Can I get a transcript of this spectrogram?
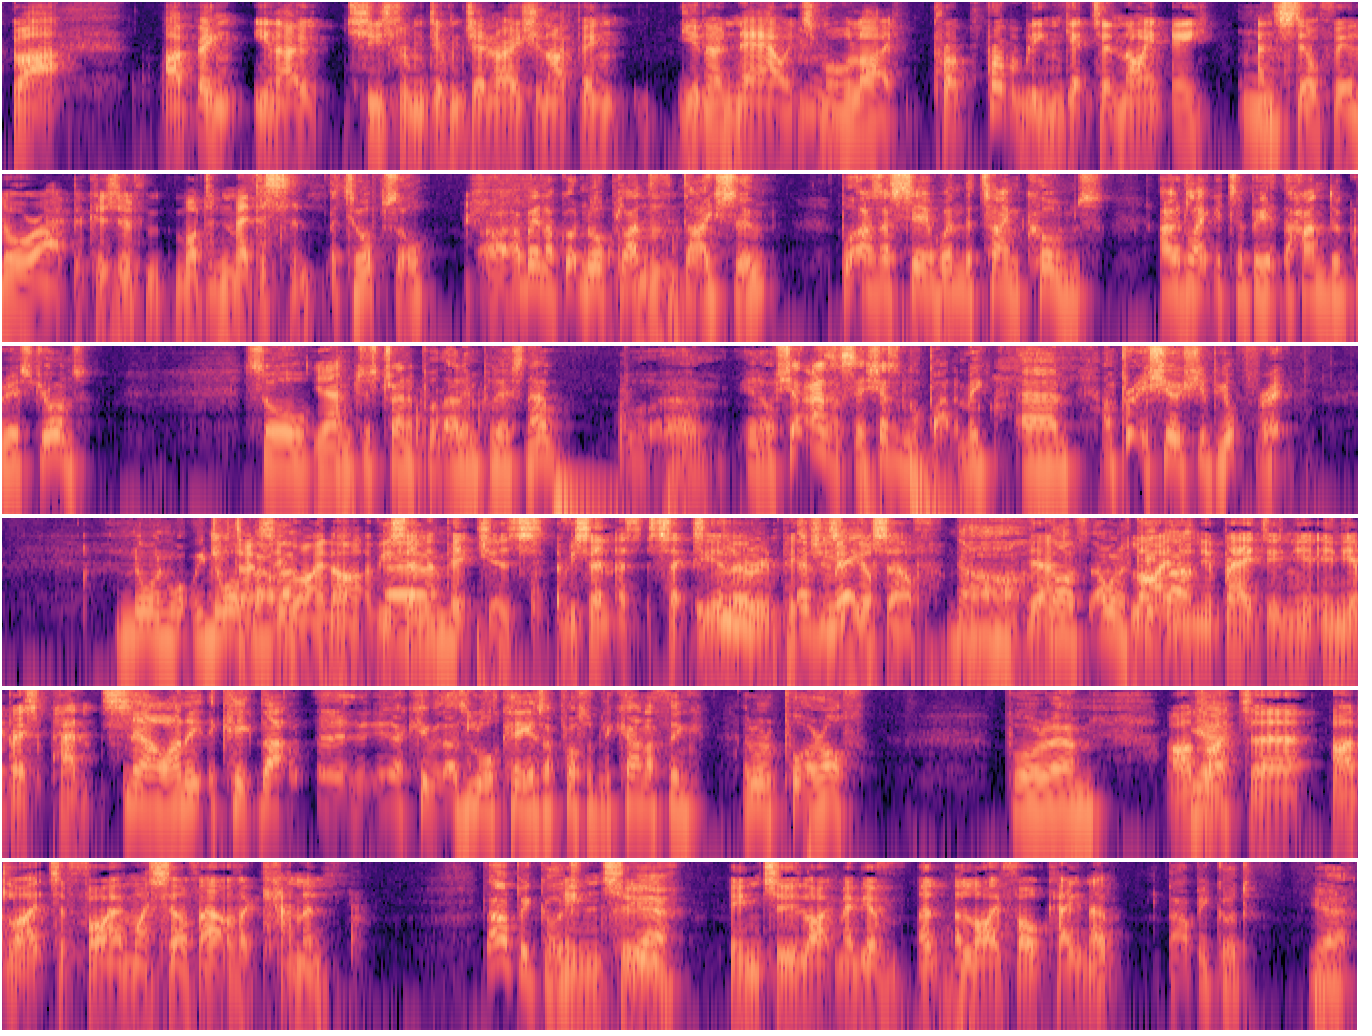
But I think, you know, she's from a different generation. I think, you know, now it's more like pro- probably can get to 90 and still feel all right because of modern medicine. Let's hope so. I I mean, I've got no plans Mm. to die soon, but as I say, when the time comes, I would like it to be at the hand of Grace Jones. So Yeah. I'm just trying to put that in place now. But um, you know, she, as I say, she hasn't got back to me. Um, I'm pretty sure she'd be up for it, knowing what we know Don't about see her. why not. Have you sent her pictures? Have you sent her sexy, alluring pictures of yourself? No, Yeah. God, I want to keep Lying on your bed in your in your best pants. No, I need to keep that. Uh, I keep it as low key as I possibly can. I think I don't want to put her off. But um, I'd Yeah. like to. I'd like to fire myself out of a cannon that'd be good. into yeah, into like maybe a, a, a live volcano. that'd be good. Yeah.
